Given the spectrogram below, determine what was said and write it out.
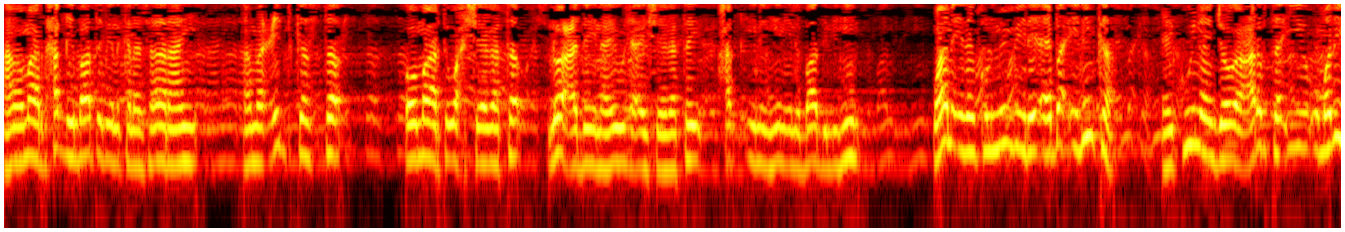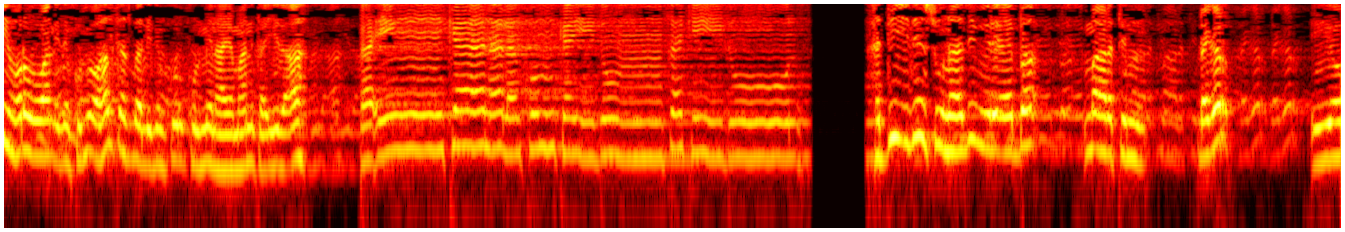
أما مارت حقي باطل لك لساراي أما عيد كستا oo maarata wax sheegata loo caddaynayo wixii ay sheegatay xaq inay yihiin inay baadil yihiin. Waana idin kulmin bu yidhi eebba idinka. Ee kuwiinaan jooga carabta iyo ummadihii horeba waan idin kulmin oo halkaas baa laidinku kulminaya maalinta iyada ah. Haddii idiin sugnaaday buu yidhi eebba maaragtin dhagar iyo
